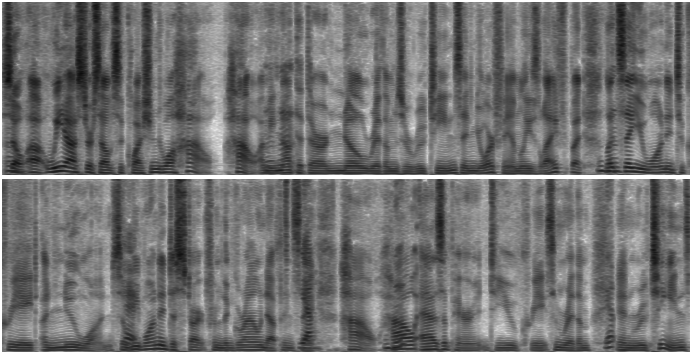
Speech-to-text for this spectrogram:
so uh, we asked ourselves the question well how how i mean Mm-hmm. not that there are no rhythms or routines in your family's life but let's say you wanted to create a new one so we Mm-hmm. Wanted to start from the ground up and say Yeah. Mm-hmm. how how as a parent do you create some rhythm Yep. and routines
